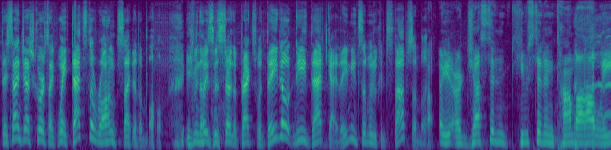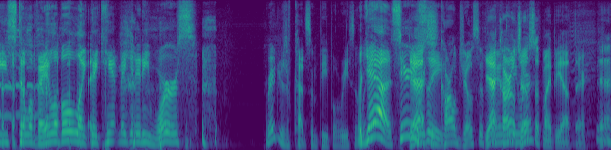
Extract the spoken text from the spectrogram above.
They signed Josh Gordon. It's like, wait, that's the wrong side of the ball. Even though he's been starting the practice with, they don't need that guy. They need someone who can stop somebody. Are, are Justin Houston and Tamba Hali still available? Like they can't make it any worse. Raiders have cut some people recently. Yeah, Is seriously. Karl Joseph. yeah, Karl anywhere? Joseph might be out there. Yeah,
